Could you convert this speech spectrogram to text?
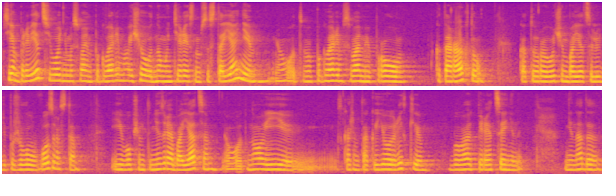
Всем привет! Сегодня мы с вами поговорим о еще одном интересном состоянии. Вот, поговорим с вами про катаракту, которую очень боятся люди пожилого возраста. И, в общем-то, не зря боятся, вот, но и, скажем так, ее риски бывают переоценены. Не надо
